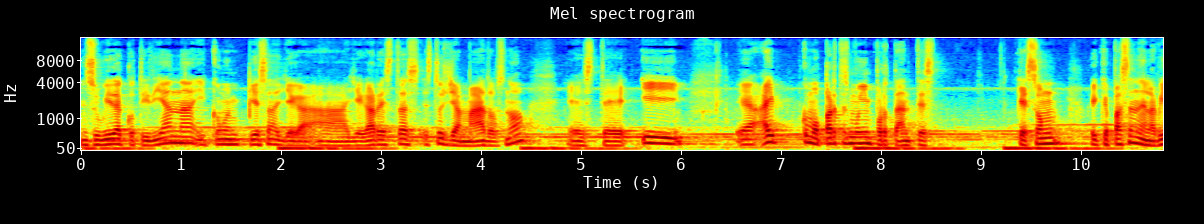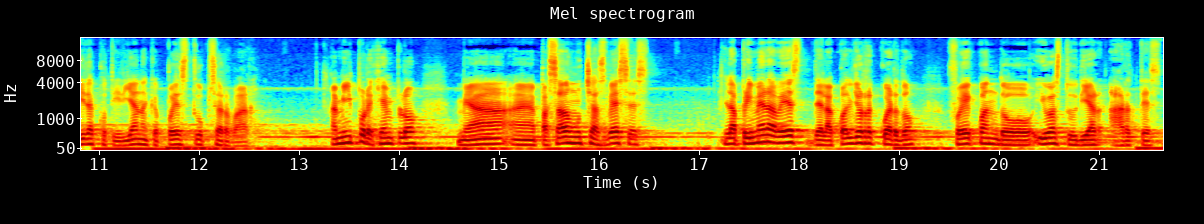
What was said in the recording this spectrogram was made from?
en su vida cotidiana y cómo empieza a llegar, a llegar estos llamados, ¿no? Este, y eh, hay como partes muy importantes que son y que pasan en la vida cotidiana que puedes tú observar. A mí, por ejemplo, me ha eh, pasado muchas veces. La primera vez de la cual yo recuerdo fue cuando iba a estudiar artes.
